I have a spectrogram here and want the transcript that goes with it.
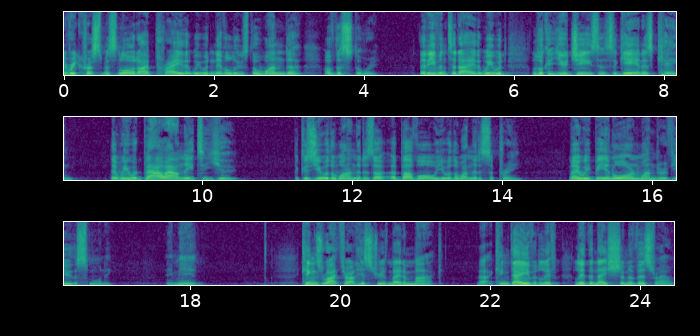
every Christmas. Lord, I pray that we would never lose the wonder of the story. That even today, that we would look at you, Jesus, again as King. That we would bow our knee to you because you are the one that is uh, above all. You are the one that is supreme. May we be in awe and wonder of you this morning. Amen. Kings right throughout history have made a mark. Uh, King David led, the nation of Israel.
